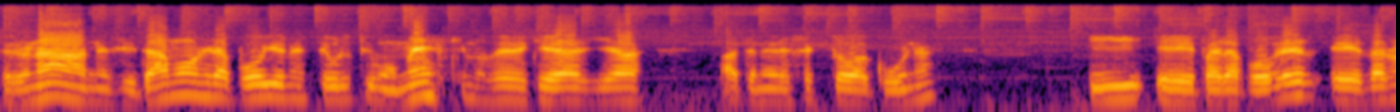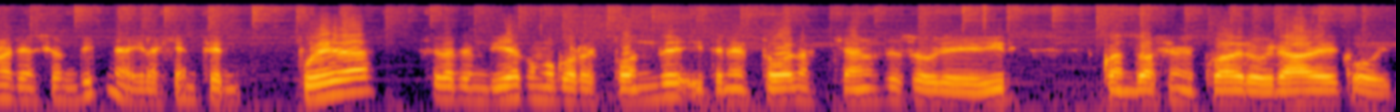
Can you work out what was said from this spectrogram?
pero nada, necesitamos el apoyo en este último mes que nos debe quedar ya a tener efecto vacuna y eh, para poder eh, dar una atención digna y la gente pueda ser atendida como corresponde y tener todas las chances de sobrevivir cuando hacen el cuadro grave de COVID.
